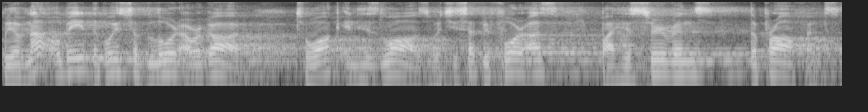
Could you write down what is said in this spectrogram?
We have not obeyed the voice of the Lord our God, to walk in his laws, which he set before us by his servants, the prophets.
